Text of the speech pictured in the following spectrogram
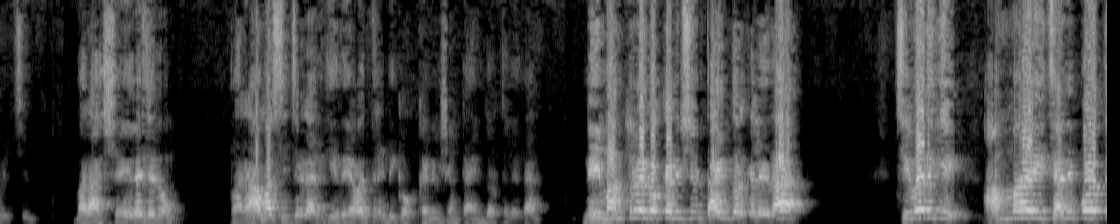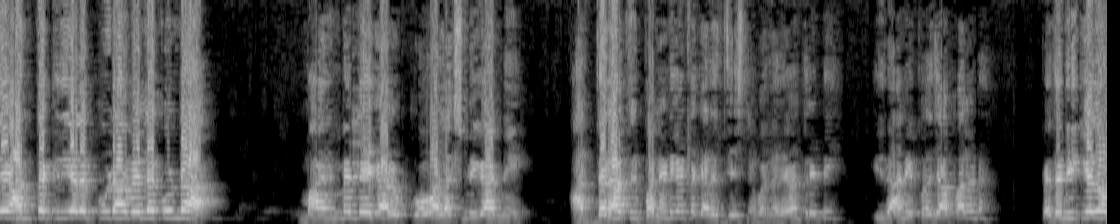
విచ్చింది మరి ఆ శైలజను పరామర్శించడానికి రేవంత్ రెడ్డికి ఒక్క నిమిషం టైం దొరకలేదా? నీ మంత్రులకు ఒక్క నిమిషం టైం దొరకలేదా? చివరికి అమ్మాయి చనిపోతే అంత్యక్రియలకు కూడా వెళ్ళకుండా మా ఎమ్మెల్యే గారు కోవా లక్ష్మి గారిని అర్ధరాత్రి పన్నెండు గంటలకు అరెస్ట్ చేసినావు కదా రేవంత్ రెడ్డి. ఇదాని ప్రజాపాలన? పెద్ద నీకేదో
